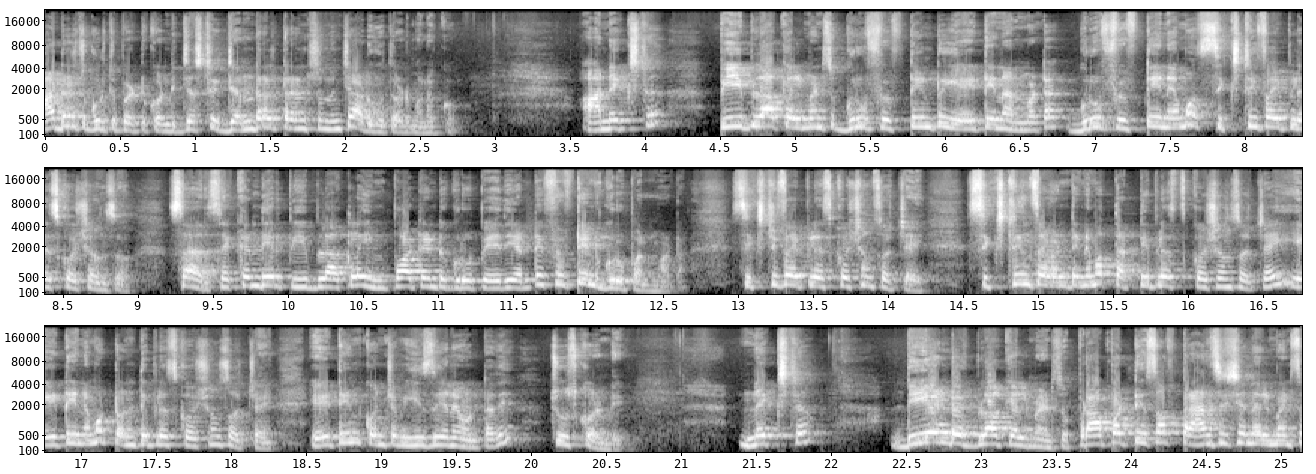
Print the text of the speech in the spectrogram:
ఆర్డర్స్ గుర్తుపెట్టుకోండి. జస్ట్ జనరల్ ట్రెండ్స్ నుంచి అడుగుతాడు మనకు. ఆ next p block elements group fifteen to eighteen అనమాట గ్రూప్ ఫిఫ్టీన్ ఏమో sixty five plus questions sir second year p బ్లాక్లో ఇంపార్టెంట్ గ్రూప్ ఏది అంటే ఫిఫ్టీన్ గ్రూప్ అనమాట సిక్స్టీ ఫైవ్ ప్లస్ క్వశ్చన్స్ వచ్చాయి. సిక్స్టీన్ సెవెంటీన్ ఏమో థర్టీ ప్లస్ క్వశ్చన్స్ వచ్చాయి. ఎయిటీన్ ఏమో ట్వంటీ ప్లస్ క్వశ్చన్స్ వచ్చాయి. ఎయిటీన్ కొంచెం ఈజీగానే ఉంటుంది. చూసుకోండి. Next d and f block elements properties of transition elements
